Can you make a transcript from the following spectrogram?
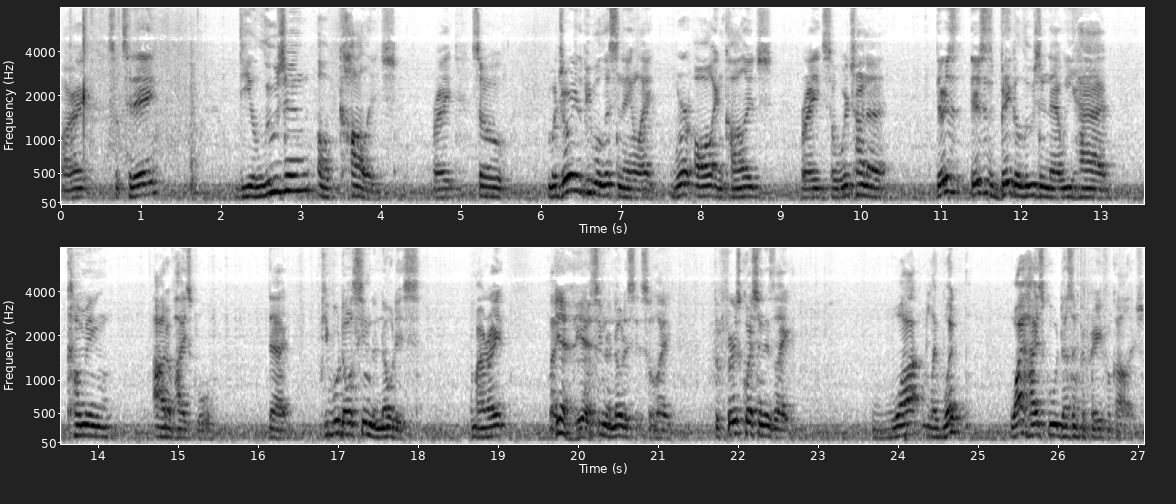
All right. So today, the illusion of college, right? So, majority of the people listening, like, we're all in college, right? So we're trying to. There's there's this big illusion that we had coming out of high school that people don't seem to notice. Am I right? Like, Yeah, people yeah. don't seem to notice it. So like, the first question is like, what like what why high school doesn't prepare you for college?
